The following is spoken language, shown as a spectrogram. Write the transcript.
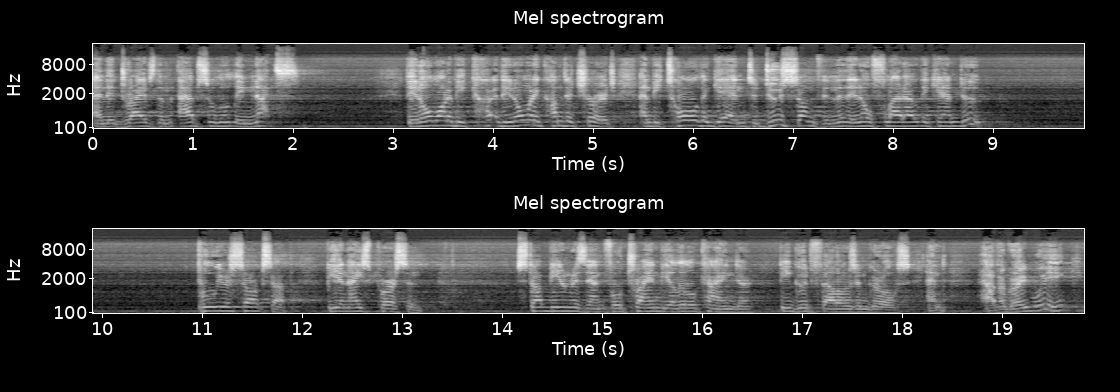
and it drives them absolutely nuts. They don't want to be. They don't want to come to church and be told again to do something that they know flat out they can't do. Pull your socks up. Be a nice person. Stop being resentful. Try and be a little kinder. Be good fellows and girls. And have a great week.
